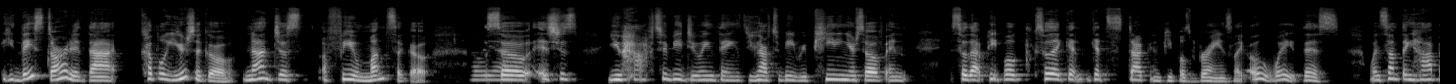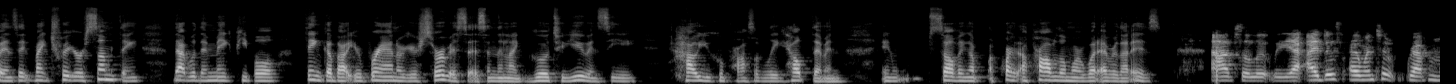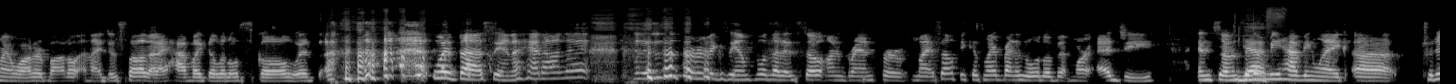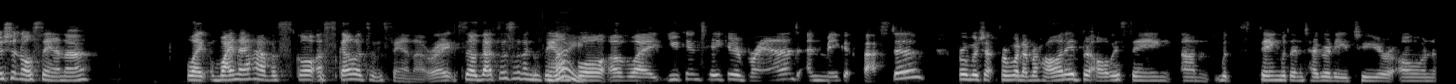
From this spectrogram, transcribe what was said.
he, they started that a couple years ago, not just a few months ago. Oh, yeah. So it's just you have to be doing things. You have to be repeating yourself and so that people so get get stuck in people's brains like oh wait this when something happens it might trigger something that would then make people think about your brand or your services and then like go to you and see how you could possibly help them in in solving a, a, a problem or whatever that is Absolutely. Yeah. I just I went to grab from my water bottle and I just saw that I have like a little skull with with uh, Santa head on it. And this is a perfect example that it's so on brand for myself because my brand is a little bit more edgy. And so instead yes. of me having like a traditional Santa, like why not have a skull a skeleton Santa, right? So that's just an example right. of like you can take your brand and make it festive for which for whatever holiday, but always staying um with staying with integrity to your own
